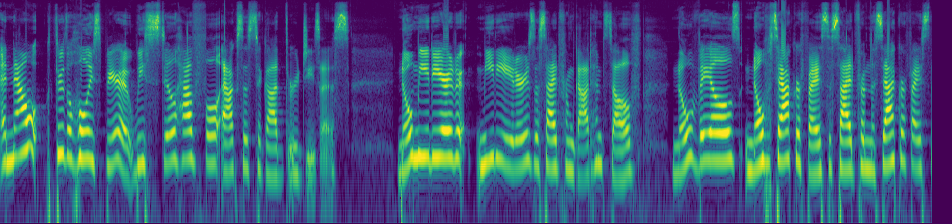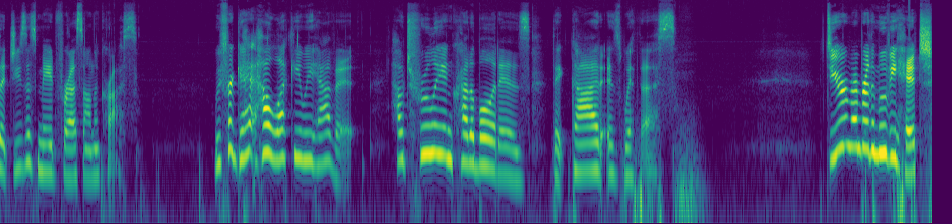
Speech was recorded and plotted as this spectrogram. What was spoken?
And now, through the Holy Spirit, we still have full access to God through Jesus. No mediator, mediators aside from God Himself, no veils, no sacrifice aside from the sacrifice that Jesus made for us on the cross. We forget how lucky we have it, how truly incredible it is that God is with us. Do you remember the movie Hitch?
